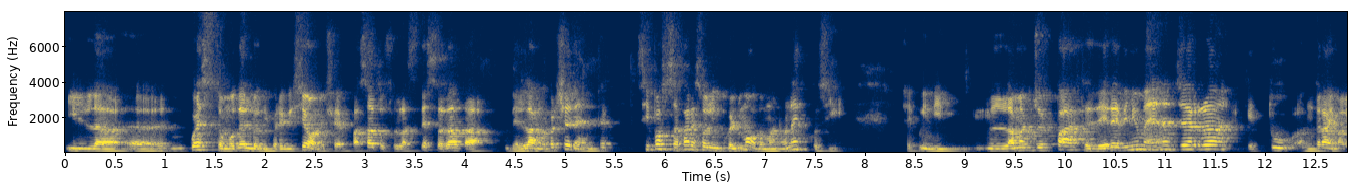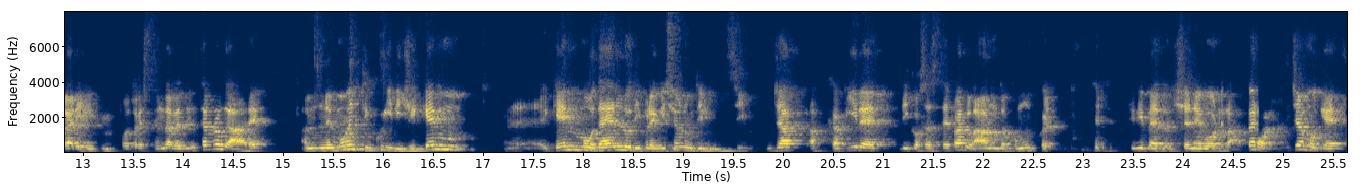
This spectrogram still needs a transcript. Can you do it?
il, eh, questo modello di previsione, cioè basato sulla stessa data dell'anno precedente, si possa fare solo in quel modo, ma non è così. Cioè, quindi la maggior parte dei revenue manager che tu andrai, magari potresti andare ad interrogare, nel momento in cui dici che, che modello di previsione utilizzi, già a capire di cosa stai parlando, comunque ti ripeto, ce ne vorrà. Però diciamo che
